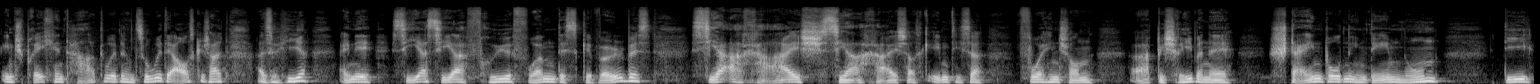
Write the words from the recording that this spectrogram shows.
entsprechend hart wurde und so wurde ausgeschaltet. Also hier eine sehr, sehr frühe Form des Gewölbes, sehr archaisch, sehr archaisch, auch eben dieser vorhin schon äh, beschriebene Steinboden, in dem nun die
